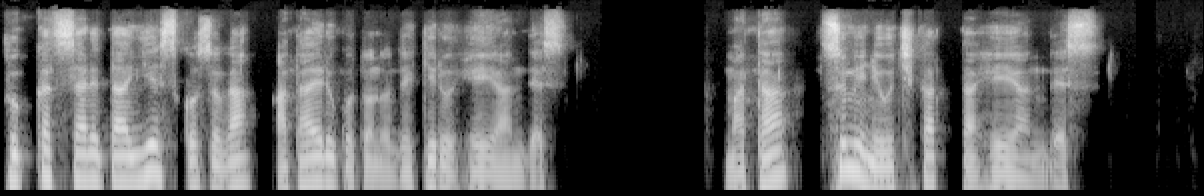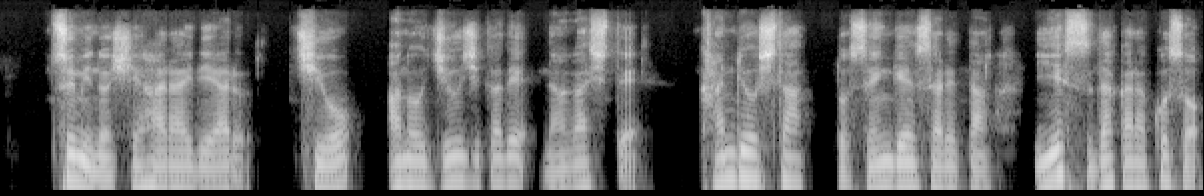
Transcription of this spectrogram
復活されたイエスこそが与えることのできる平安です。また、罪に打ち勝った平安です。罪の支払いである血をあの十字架で流して完了したと宣言されたイエスだからこそ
